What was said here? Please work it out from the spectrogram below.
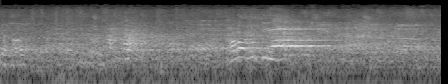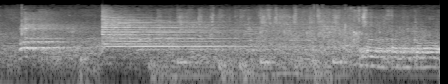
Si. Povol, Luky. Členom první kolo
